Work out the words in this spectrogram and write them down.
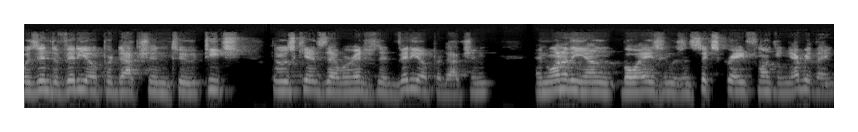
was into video production to teach those kids that were interested in video production. And one of the young boys who was in sixth grade flunking everything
